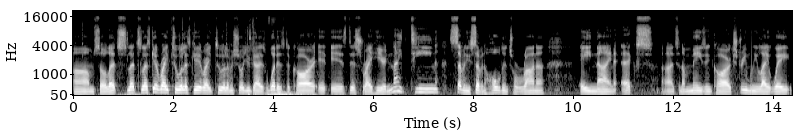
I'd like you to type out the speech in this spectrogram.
Um, so let's let's let's get right to it. Let's get right to it. Let me show you guys what is the car. It is this right here, 1977 Holden Torana A9X. Uh, it's an amazing car, extremely lightweight,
